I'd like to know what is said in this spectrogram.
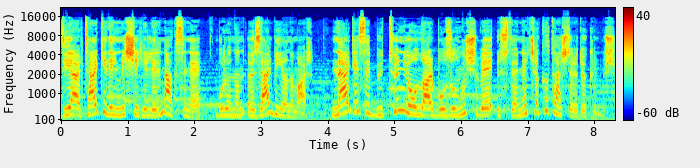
diğer terk edilmiş şehirlerin aksine buranın özel bir yanı var. Neredeyse bütün yollar bozulmuş ve üstlerine çakıl taşları dökülmüş.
